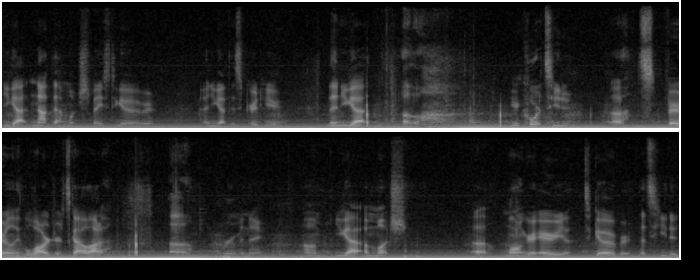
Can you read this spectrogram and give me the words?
you got not that much space to go over, and you got this grid here. Then you got oh, your quartz heater. Uh, it's fairly larger. It's got a lot of uh, room in there. Um, you got a much uh, longer area to go over that's heated,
